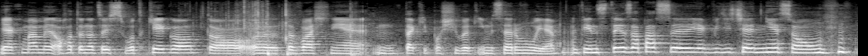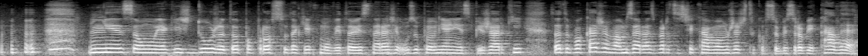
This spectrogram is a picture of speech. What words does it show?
jak mamy ochotę na coś słodkiego, to, e, to właśnie mm, taki posiłek im serwuję. Więc te zapasy, jak widzicie, nie są nie są jakieś duże, to po prostu, tak jak mówię, to jest na razie uzupełnianie spiżarki. Za to pokażę Wam zaraz bardzo ciekawą rzecz, tylko sobie zrobię kawę.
